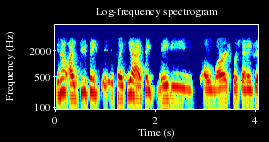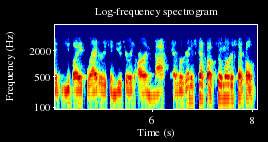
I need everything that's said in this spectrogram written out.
you know, I do think it's like, yeah, I think maybe a large percentage of e-bike riders and users are not ever going to step up to a motorcycle.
